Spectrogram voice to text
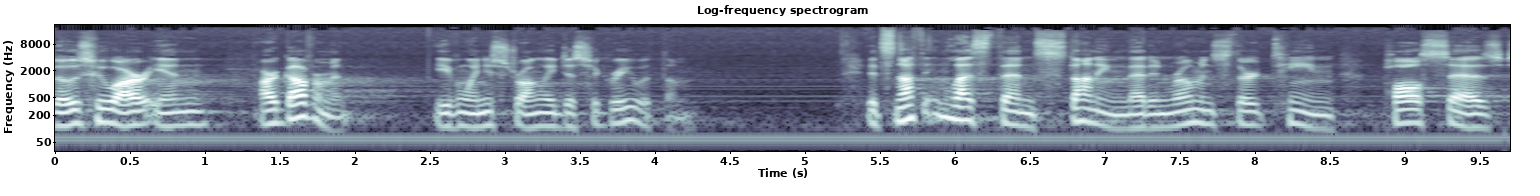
those who are in our government, even when you strongly disagree with them. It's nothing less than stunning that in Romans 13, Paul says,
